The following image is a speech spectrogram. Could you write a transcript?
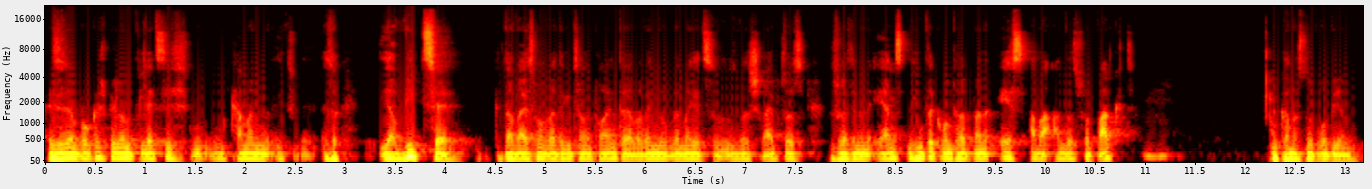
Es ist ein Pokerspiel und letztlich kann man, also, ja, Witze, da weiß man, weil da gibt es eine Pointe, aber wenn du, wenn man jetzt was schreibt, was, was vielleicht einen ernsten Hintergrund hat, man es aber anders verpackt, dann kann man es nur probieren.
